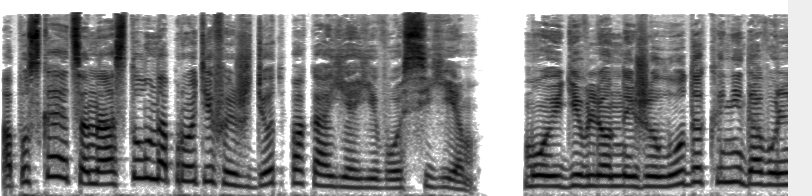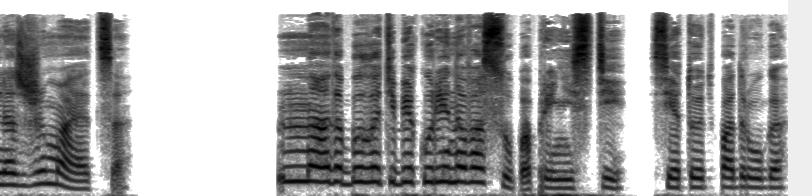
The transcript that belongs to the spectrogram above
Опускается на стул напротив и ждет, пока я его съем. Мой удивленный желудок недовольно сжимается. «Надо было тебе куриного супа принести», — сетует подруга.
